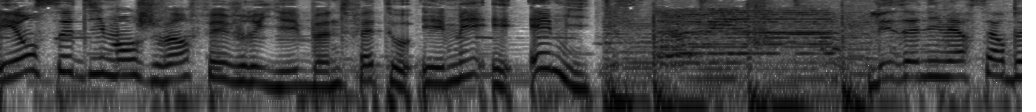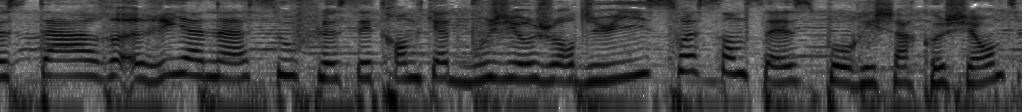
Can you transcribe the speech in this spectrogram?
Et en ce dimanche 20 février, bonne fête aux Aimé et Amy. Les anniversaires de stars, Rihanna souffle ses 34 bougies aujourd'hui, 76 pour Richard Cochiante,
